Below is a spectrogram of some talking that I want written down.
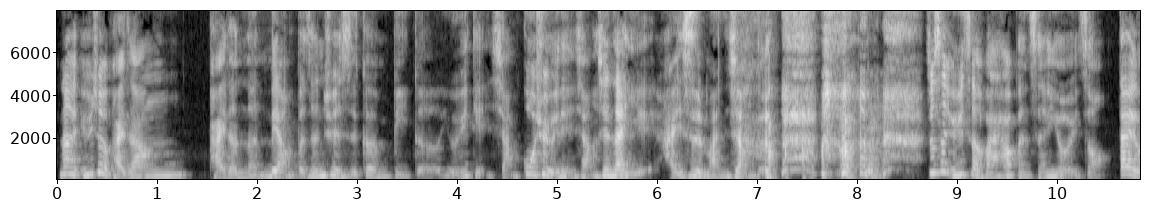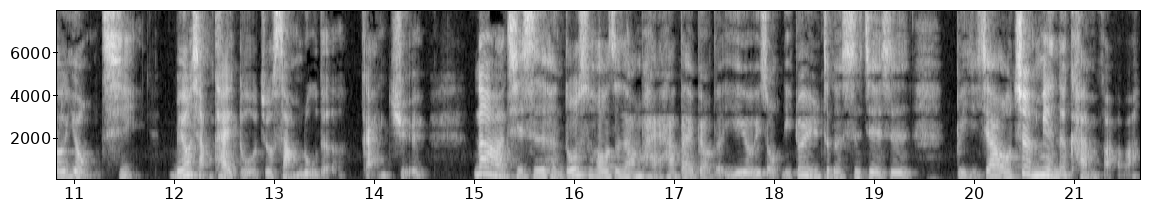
那愚者牌这张牌的能量本身确实跟彼得有一点像，过去有一点像，现在也还是蛮像的。就是愚者牌，它本身有一种带有勇气，没有想太多就上路的感觉。那其实很多时候，这张牌它代表的也有一种你对于这个世界是比较正面的看法吧。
